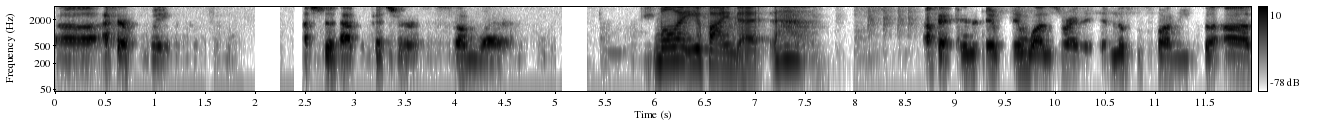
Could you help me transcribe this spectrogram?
Uh, I can't wait. I should have the picture somewhere. We'll let you find it. Okay, it, it, it was Reddit, and this is funny. The uh,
